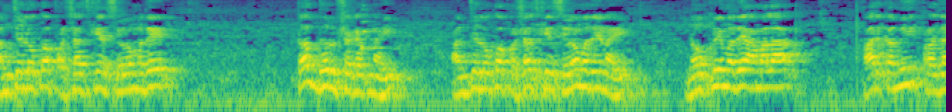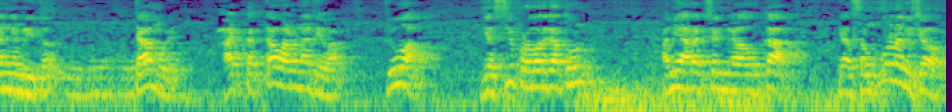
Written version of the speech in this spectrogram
आमचे लोक प्रशासकीय सेवेमध्ये तग धरू शकत नाही आमचे लोक प्रशासकीय सेवेमध्ये नाही नोकरीमध्ये आम्हाला फार कमी प्राधान्य मिळतं. त्यामुळे हा टक्का वाढवण्यात यावा. किंवा एस सी प्रवर्गातून आम्ही आरक्षण मिळावं का या संपूर्ण विषयावर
